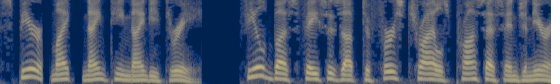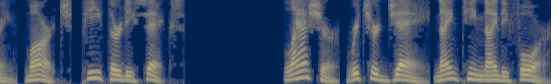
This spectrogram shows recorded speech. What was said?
Spear, Mike, 1993. Fieldbus faces up to first trials process engineering, March, p. 36. Lasher, Richard J. 1994.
